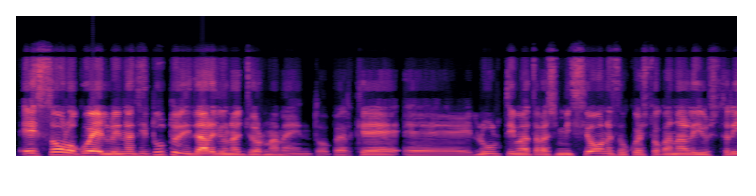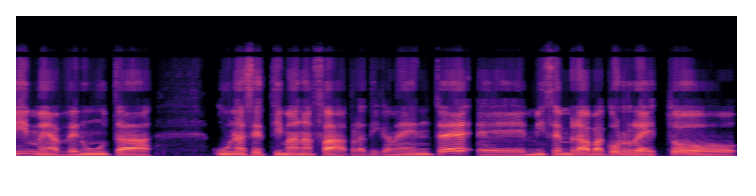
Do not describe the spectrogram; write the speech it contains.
è solo quello, innanzitutto, di darvi un aggiornamento, perché eh, l'ultima trasmissione su questo canale Ustream è avvenuta una settimana fa praticamente e mi sembrava corretto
